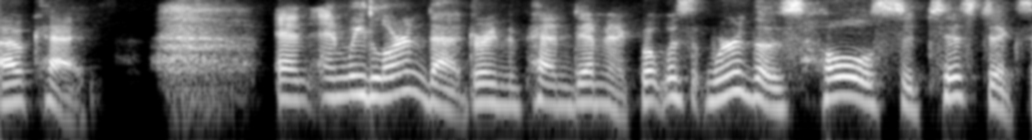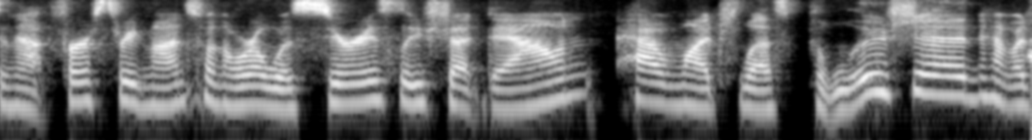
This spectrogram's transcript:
Okay. and and we learned that during the pandemic what was were those whole statistics in that first three months when the world was seriously shut down how much less pollution how much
